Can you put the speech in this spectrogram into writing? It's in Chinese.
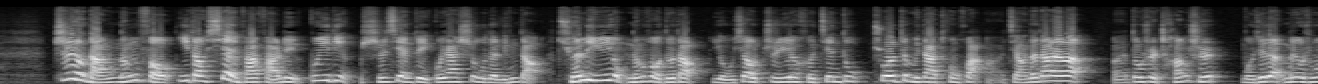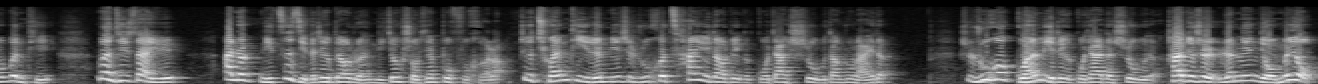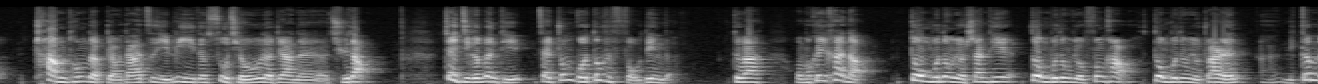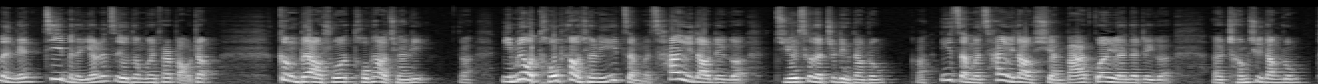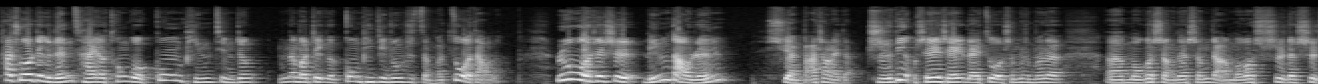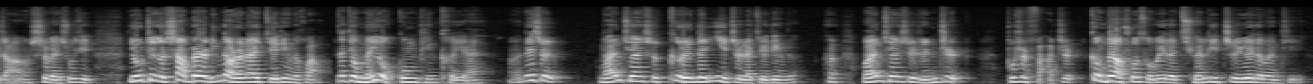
执政党能否依照宪法法律规定实现对国家事务的领导？权力运用能否得到有效制约和监督？说了这么一大通话啊，讲的当然了，呃，都是常识，我觉得没有什么问题。问题在于，按照你自己的这个标准，你就首先不符合了。这个全体人民是如何参与到这个国家事务当中来的？是如何管理这个国家的事务的？还有就是人民有没有畅通的表达自己利益的诉求的这样的渠道？这几个问题在中国都是否定的，对吧？我们可以看到，动不动就删帖，动不动就封号，动不动就抓人啊！你根本连基本的言论自由都没法保证，更不要说投票权利，对吧？你没有投票权利，你怎么参与到这个决策的制定当中啊？你怎么参与到选拔官员的这个？呃，程序当中，他说这个人才要通过公平竞争，那么这个公平竞争是怎么做到的？如果这是领导人选拔上来的，指定谁谁谁来做什么什么的，呃，某个省的省长、某个市的市长、市委书记，由这个上边的领导人来决定的话，那就没有公平可言啊，那是完全是个人的意志来决定的，哼，完全是人治，不是法治，更不要说所谓的权力制约的问题。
